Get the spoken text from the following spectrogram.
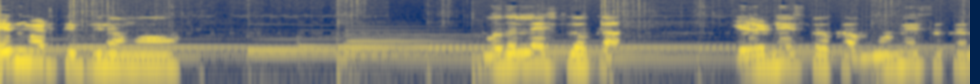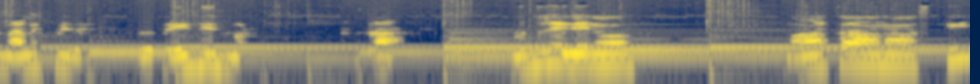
ಏನ್ ಮಾಡ್ತಿದ್ವಿ ನಾವು? ಮೊದಲನೇ ಶ್ಲೋಕ, ಎರಡನೇ ಶ್ಲೋಕ, ಮೂರನೇ ಶ್ಲೋಕ ನಾಲ್ಕನೇದು ಇವತ್ತು ಐದನೇದು ಮಾಡಿ ಅಲ್ವಾ? ಮೊದಲನೇದೇನು? ಮಾತಾ ನಾಸ್ತಿ,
